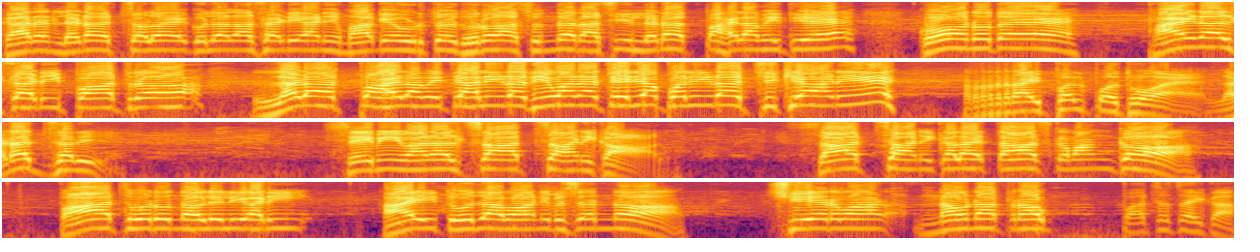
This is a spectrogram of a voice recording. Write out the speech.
कारण लढत चालू आहे गुलालासाठी आणि मागे उडतोय धुरळा. सुंदर अशी लढत पाहायला मिळते कोण होतंय फायनलसाठी पात्र लढत पाहायला मिळते. अलीकडे दिवाना तेजा पलीकडे चिख्या आणि रायफल पथोय लढत झाली. सेमी फायनल सातचा निकाल. सातचा निकालाय तास क्रमांक. पाच वरून धावलेली गाडी. आई तुळजा भवानी प्रसन्न. चेअरमन नवनाथराव. पाचच आहे का?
